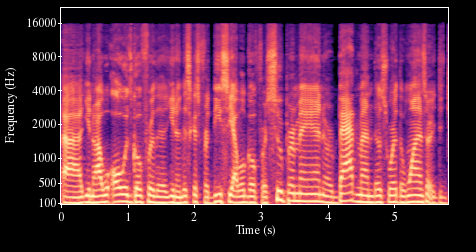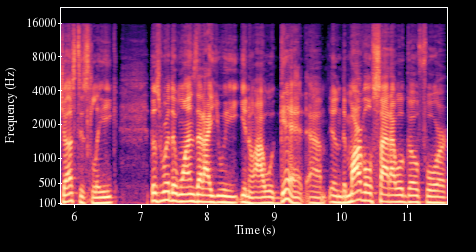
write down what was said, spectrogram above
Uh, you know, I will always go for the, you know, in this case for DC, I will go for Superman or Batman. Those were the ones, or the Justice League those were the ones that I you know I would get. Um, in the Marvel side, I would go for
